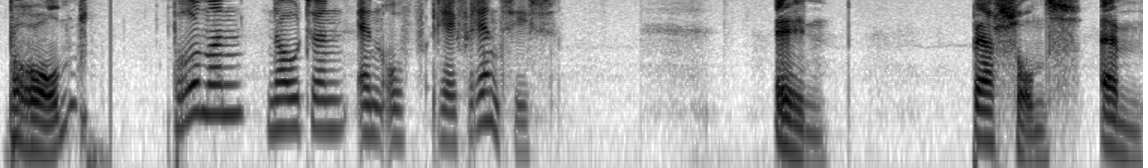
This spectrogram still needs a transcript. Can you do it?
Bron. Bronnen, noten en of referenties. 1. Persons M.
